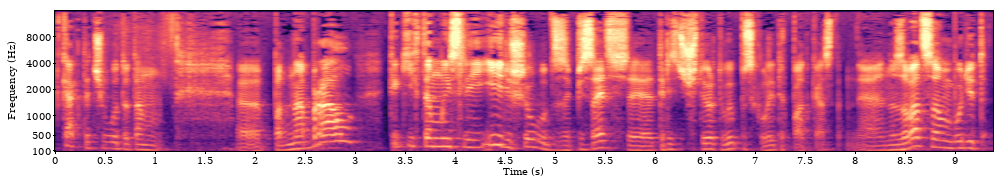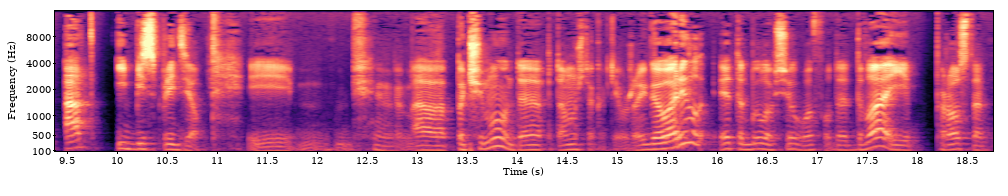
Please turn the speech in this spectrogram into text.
как-то чего-то там поднабрал каких-то мыслей и решил вот записать 34 э, выпуск Лейтер подкаста. Э, называться он будет «Ад и беспредел». И а почему? Да потому что, как я уже и говорил, это было все в FOD 2 и просто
